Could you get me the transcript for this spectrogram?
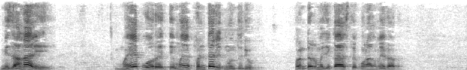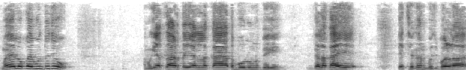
मी जाणार आहे. मये पोर आहेत ते. मये फंटर आहेत म्हणतो देऊ. फंटर म्हणजे काय असतं कोणाला माहीत आता? मये लोक आहे म्हणतो देऊ. मग याचा अर्थ यांना काय आता बोलून उपयोगी त्याला काय आहे, त्या छगन भुजबळला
